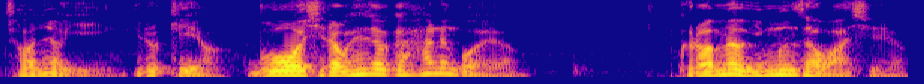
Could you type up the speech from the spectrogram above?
저녁이 이렇게 해요. 무엇이라고 해석을 하는 거예요. 그러면 의문사 what이에요.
